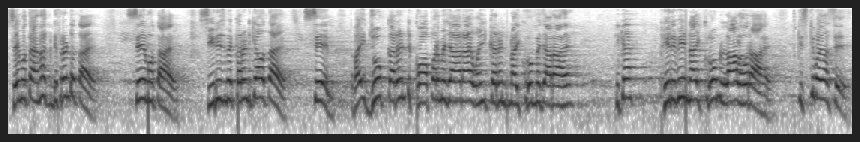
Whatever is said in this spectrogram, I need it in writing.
सेम होता है ना? डिफरेंट होता है। सेम होता है। सीरीज़ में करंट क्या होता है? सेम भाई, जो करंट कॉपर में जा रहा है, वही करंट नाइक्रोम में जा रहा है। ठीक है? फिर भी नाइक्रोम लाल हो रहा है। तो किसकी वजह से?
